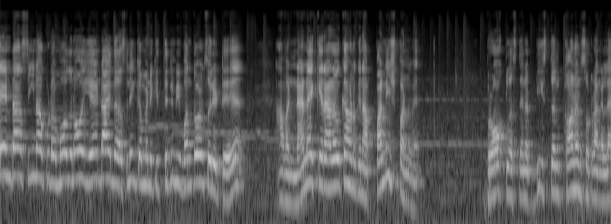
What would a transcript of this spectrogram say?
ஏன்டா சீனா கூட மோதணும் ஏன்டா இந்த ரெஸ்லிங் கம்பெனிக்கு திரும்பி வந்தோன்னு சொல்லிட்டு அவன் நினைக்கிற அளவுக்கு அவனுக்கு நான் பனிஷ் பண்ணுவேன். ப்ராக்லஸ் தானே பீஸ்டன் கார்னர்னு சொல்கிறாங்கல்ல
